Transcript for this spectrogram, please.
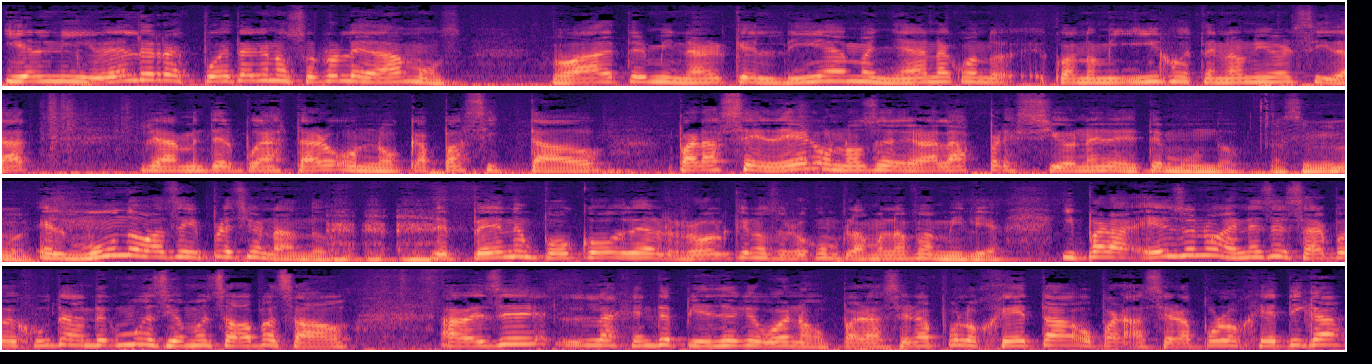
y el nivel de respuesta que nosotros le damos va a determinar que el día de mañana, cuando, cuando mi hijo esté en la universidad, realmente pueda estar o no capacitado para ceder o no ceder a las presiones de este mundo. Así mismo. El mundo va a seguir presionando. Depende un poco del rol que nosotros cumplamos en la familia. Y para eso no es necesario, porque justamente como decíamos el sábado pasado, a veces la gente piensa que, bueno, para hacer apologeta o para hacer apologética,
